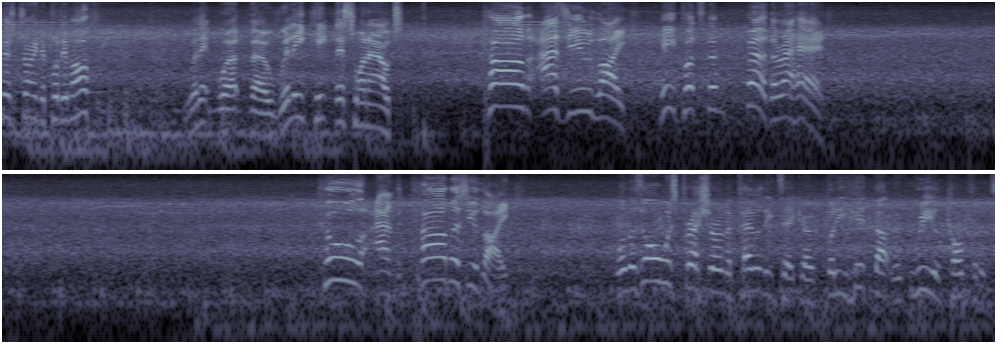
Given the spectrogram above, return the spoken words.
Keeper's trying to put him off. Will it work though? Will he keep this one out? Calm as you like. He puts them further ahead. Cool and calm as you like. Well, there's always pressure on a penalty taker, but he hit that with real confidence.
